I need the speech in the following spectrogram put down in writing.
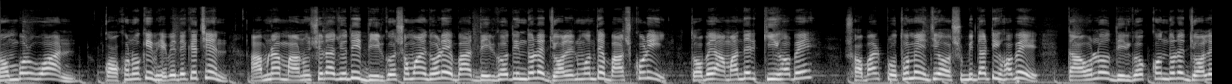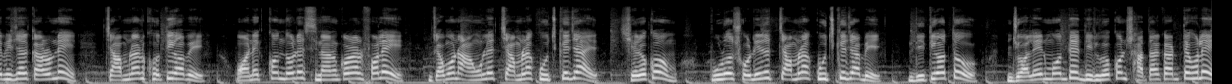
নম্বর ওয়ান, কখনো কি ভেবে দেখেছেন? আমরা মানুষেরা যদি দীর্ঘ সময় ধরে বা দীর্ঘদিন ধরে জলের মধ্যে বাস করি, তবে আমাদের কি হবে? সবার প্রথমে যে অসুবিধাটি হবে, তা হলো দীর্ঘক্ষণ ধরে জলে ভেজার কারণে চামড়ার ক্ষতি হবে। অনেকক্ষণ ধরে স্নান করার ফলে যেমন আঙুলের চামড়া কুচকে যায়, সেরকম পুরো শরীরের চামড়া কুচকে যাবে। দ্বিতীয়ত জলের মধ্যে দীর্ঘক্ষণ সাঁতার কাটতে হলে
